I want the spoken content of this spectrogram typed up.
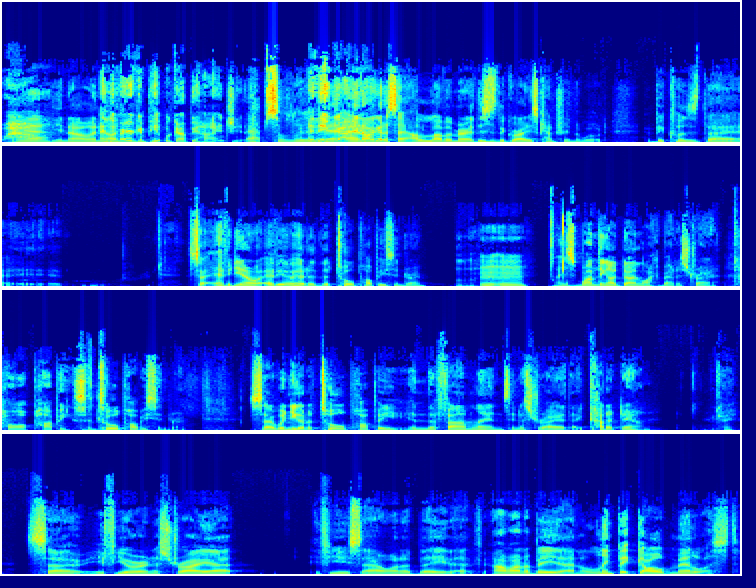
Yeah. You know, and, And the think- American people got behind you. Absolutely. And And, got and I got to say, I love America. This is the greatest country in the world because they. So, have you, do you know? Have you ever heard of the tall poppy syndrome? Mm-mm. It's one thing I don't like about Australia. Tall poppy syndrome. Tall poppy syndrome. So, when you got a tall poppy in the farmlands in Australia, they cut it down. Okay. So, if you're in Australia, if you say I want to be that, I want to be an Olympic gold medalist.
